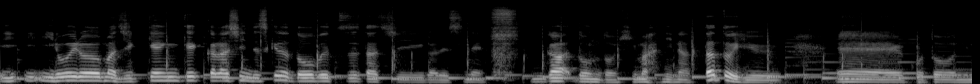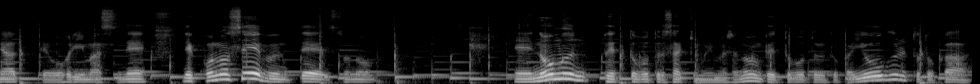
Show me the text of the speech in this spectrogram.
いいろいろまあ実験結果らしいんですけど動物たちがですねがどんどん肥満になったという、えー、ことになっておりますね。でこの成分ってそのえー、飲むペットボトル、さっきも言いました、飲むペットボトルとか、ヨーグルトとか、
